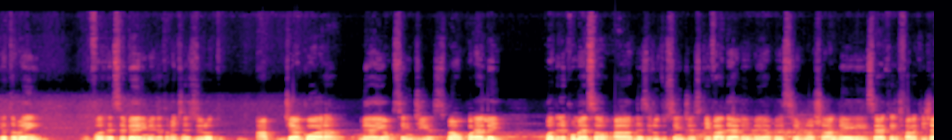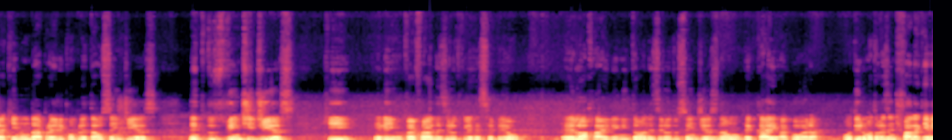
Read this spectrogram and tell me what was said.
e eu também vou receber imediatamente Nezirut de agora, Meayom, 100 dias. Não, qual é a lei? Quando ele começa a Nezirut dos 100 dias, que vai será que a gente fala que já que não dá para ele completar os 100 dias dentro dos 20 dias que ele vai falar Nezirut que ele recebeu, é Lohailin, então a Nezirut dos 100 dias não recai agora. Ou Dilma, talvez a gente fala que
